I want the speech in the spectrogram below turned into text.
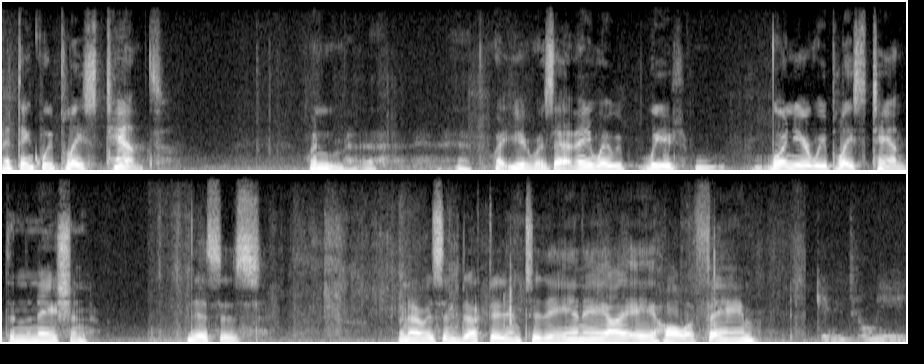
I think we placed tenth. When uh, what year was that? Anyway, we we one year we placed tenth in the nation. This is when I was inducted into the NAIA Hall of Fame. Can you tell me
